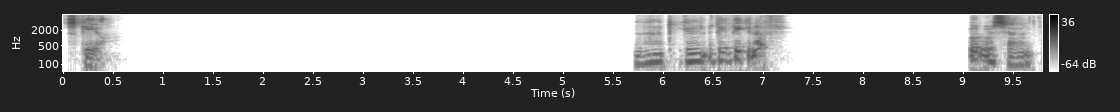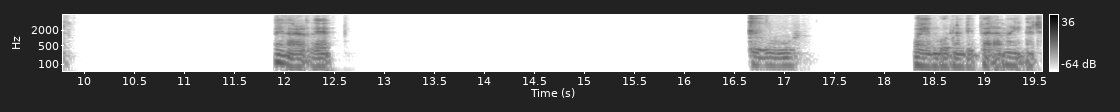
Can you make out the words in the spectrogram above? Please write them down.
scale. That going to be big enough? Go to a 7. Bring that out there. More than be better, mightn't it?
